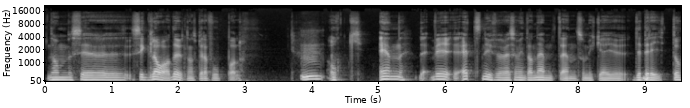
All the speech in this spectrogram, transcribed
de ser, ser glada ut när de spelar fotboll. Mm, Och en, ett nyförvärv som vi inte har nämnt än så mycket är ju De Brito.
